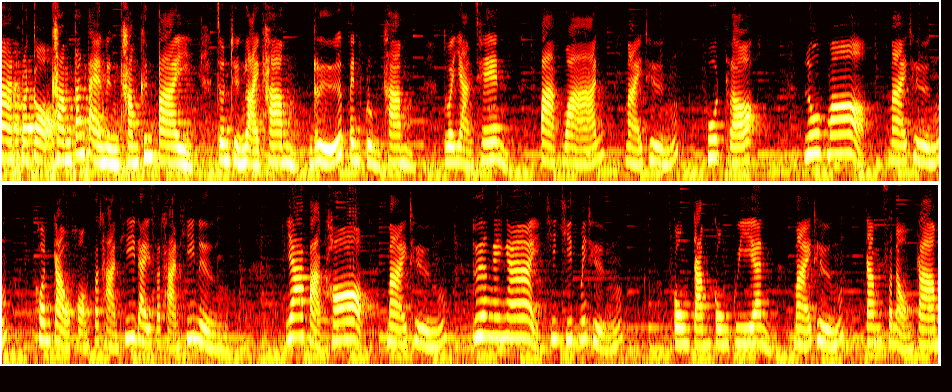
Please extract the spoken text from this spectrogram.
อาจประกอบคำตั้งแต่หนึ่งคำขึ้นไป จนถึงหลายคำหรือเป็นกลุ่มคำตัวอย่างเช่น ปากหวาน หมายถึง พูดเพราะ ลูกหม้อ หมายถึง คนเก่าของสถานที่ใดสถานที่หนึ่ง ย่าปากคอก หมายถึง เรื่องง่ายๆที่คิดไม่ถึง กงกรรมกงเกวียน หมายถึง กรรมสนองกรรม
